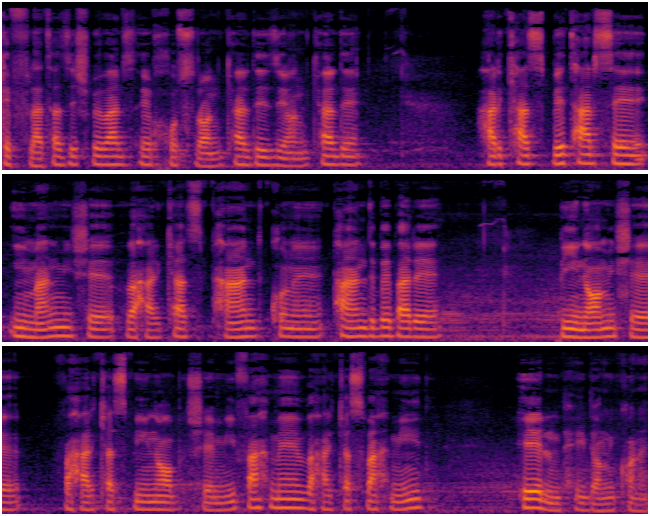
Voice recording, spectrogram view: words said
قفلت ازش بورزه خسران کرده زیان کرده. هر کس بترسه ایمن میشه و هر کس پند کنه پند ببره. بینا میشه و هر کس بینا بشه می‌فهمه و هر کس فهمید علم پیدا می‌کنه.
